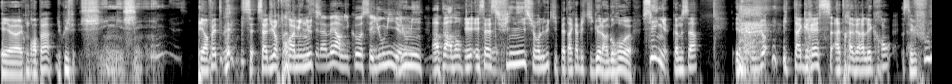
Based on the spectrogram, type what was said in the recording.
Et euh, elle comprend pas. Du coup, il fait signe, signe. Et en fait, ça dure 3 minutes. C'est la mère, Miko, c'est Yumi. euh. Yumi. Ah pardon. Et, et ça se finit sur lui qui pète un câble et qui gueule un gros euh, signe comme ça. Et jure, il t'agresse à travers l'écran. C'est fou.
